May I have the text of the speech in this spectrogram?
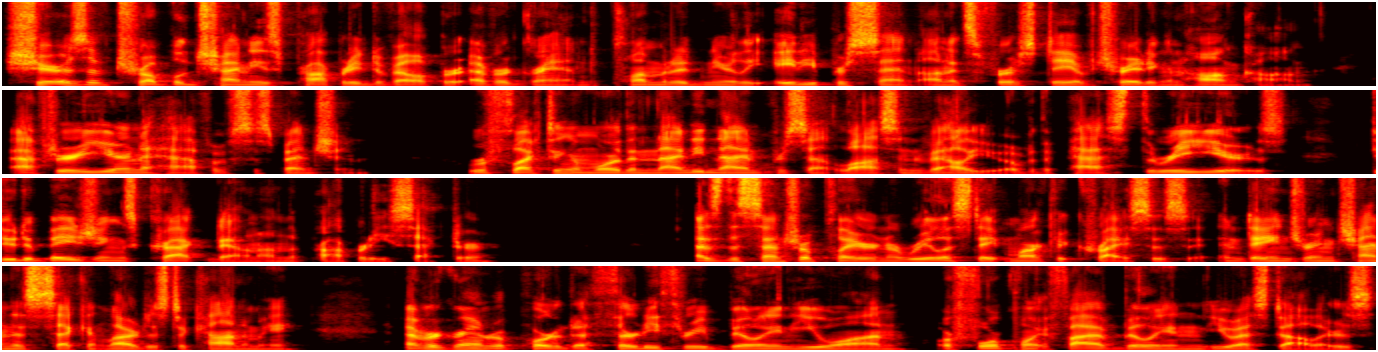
Shares of troubled Chinese property developer Evergrande plummeted nearly 80% on its first day of trading in Hong Kong after a year and a half of suspension, reflecting a more than 99% loss in value over the past three years due to Beijing's crackdown on the property sector. As the central player in a real estate market crisis endangering China's second largest economy, Evergrande reported a 33 billion yuan or 4.5 billion US dollars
